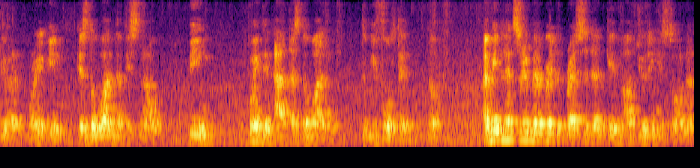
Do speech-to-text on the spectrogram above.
we are we're in is the one that is now being pointed at as the one to be faulted. No, I mean let's remember the president came out during his SONA,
